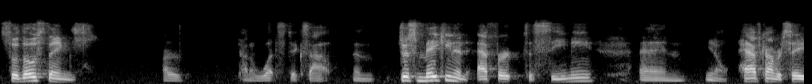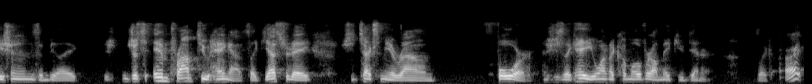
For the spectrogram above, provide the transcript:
so those things are kind of what sticks out, and just making an effort to see me and you know have conversations and be like just impromptu hangouts. Like yesterday, she texted me around four, and she's like, "Hey, you want to come over? I'll make you dinner." I was like, "All right,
